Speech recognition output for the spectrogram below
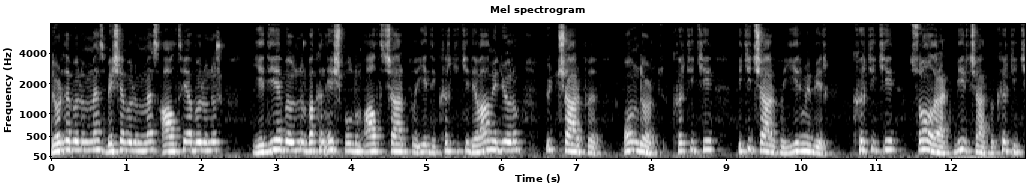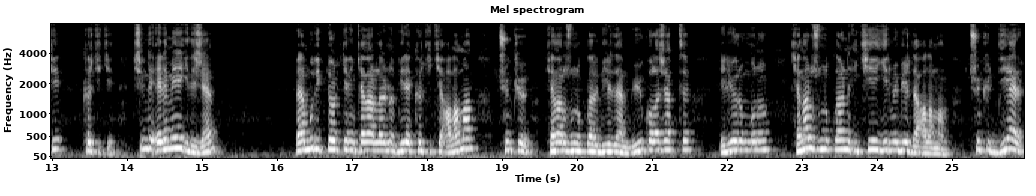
4'e bölünmez, 5'e bölünmez, 6'ya bölünür, 7'ye bölünür. Bakın eş buldum. 6 çarpı 7 42 devam ediyorum. 3 çarpı 14 42, 2 çarpı 21 42, son olarak 1 çarpı 42 42. Şimdi elemeye gideceğim. Ben bu dikdörtgenin kenarlarını 1'e 42 alamam. Çünkü kenar uzunlukları birden büyük olacaktı. Eliyorum bunu. Kenar uzunluklarını 2'ye 21 de alamam. Çünkü diğer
